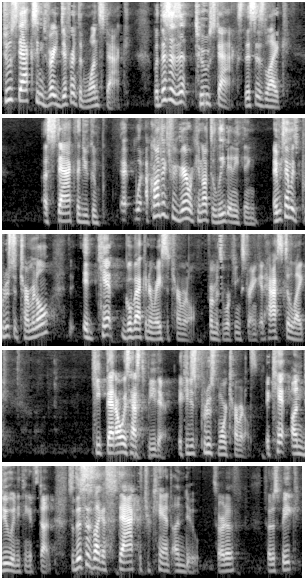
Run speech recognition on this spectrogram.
two stacks seems very different than one stack. But this isn't two stacks. This is like a stack that you can, eh, a context-free grammar cannot delete anything. Every time it's produced a terminal, it can't go back and erase a terminal from its working string. It has to like keep, that always has to be there. It can just produce more terminals. It can't undo anything it's done. So this is like a stack that you can't undo, sort of, so to speak.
